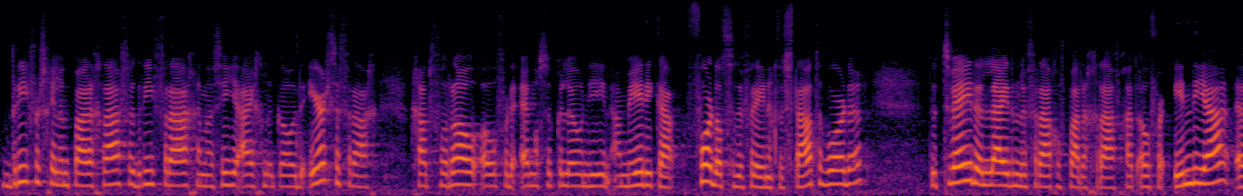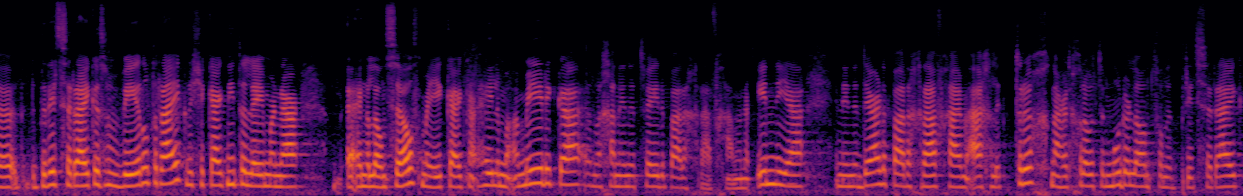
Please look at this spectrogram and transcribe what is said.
Drie verschillende paragrafen, drie vragen. En dan zie je eigenlijk al, de eerste vraag gaat vooral over de Engelse kolonie in Amerika voordat ze de Verenigde Staten worden. De tweede leidende vraag of paragraaf gaat over India. Uh, het Britse Rijk is een wereldrijk, dus je kijkt niet alleen maar naar Engeland zelf, maar je kijkt naar helemaal Amerika. En we gaan in de tweede paragraaf gaan we naar India. En in de derde paragraaf gaan we eigenlijk terug naar het grote moederland van het Britse Rijk.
